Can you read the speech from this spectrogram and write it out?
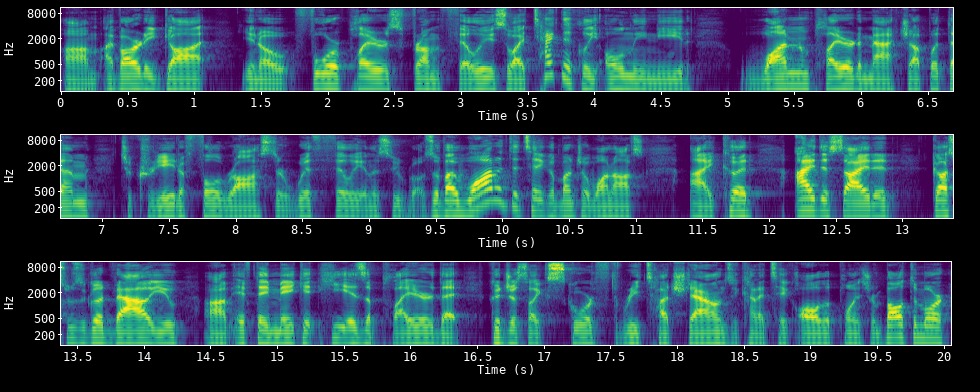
Um, I've already got, you know, four players from Philly. So I technically only need one player to match up with them to create a full roster with Philly in the Super Bowl. So if I wanted to take a bunch of one offs, I could. I decided Gus was a good value. Um, if they make it, he is a player that could just like score three touchdowns and kind of take all the points from Baltimore.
